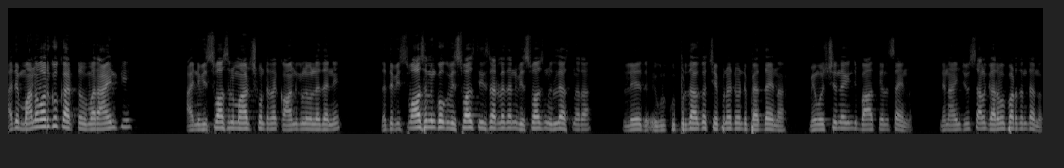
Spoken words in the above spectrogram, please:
అది మన వరకు కరెక్ట్ మరి ఆయనకి? ఆయన విశ్వాసాలు మార్చుకుంటారా కానుకలు లేదని లేకపోతే విశ్వాసం ఇంకొక విశ్వాసం తీసుకురావట్లేదని విశ్వాసం వదిలేస్తున్నారా? లేదు. ఇప్పుడు ఇప్పుడు దాకా చెప్పినటువంటి పెద్ద ఆయన. మేము వచ్చిన దగ్గర నుంచి బాగా తెలుసు ఆయన. నేను ఆయన చూసి చాలా గర్వపడుతుంటాను.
